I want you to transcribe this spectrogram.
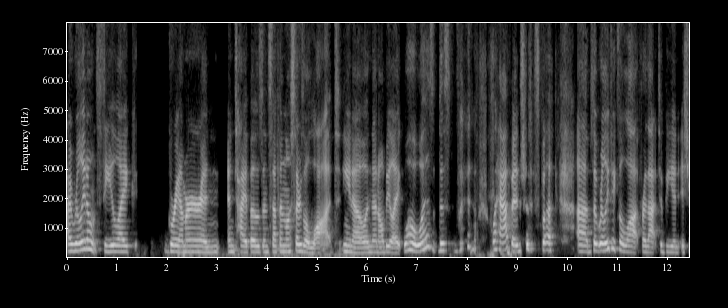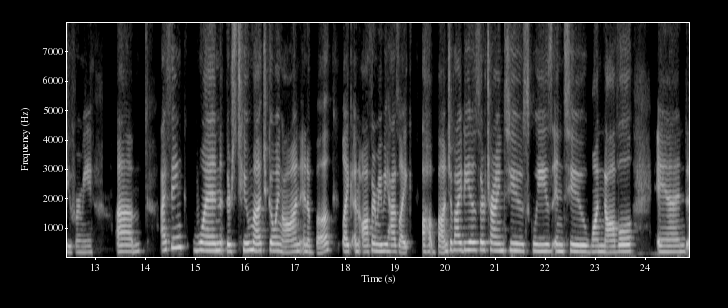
i really don't see like grammar and and typos and stuff unless there's a lot you know and then i'll be like whoa what is this what happened to this book? Um, so it really takes a lot for that to be an issue for me. Um, i think when there's too much going on in a book like an author maybe has like a bunch of ideas they're trying to squeeze into one novel and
